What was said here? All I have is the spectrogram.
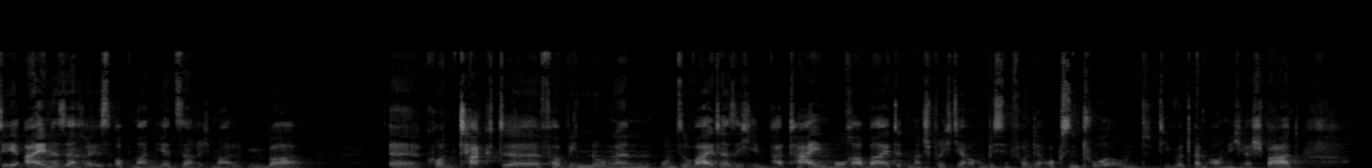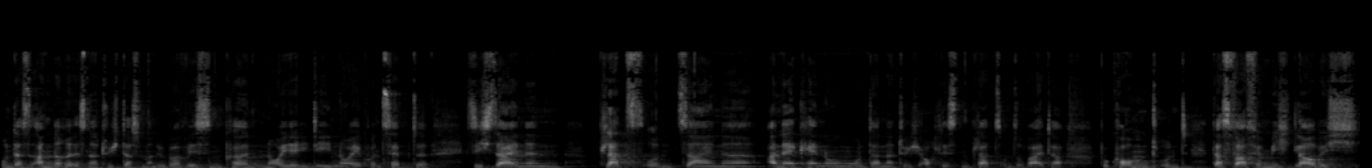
die eine Sache ist, ob man jetzt, sage ich mal, über äh, Kontakte, Verbindungen und so weiter sich in Parteien hocharbeitet. Man spricht ja auch ein bisschen von der Ochsentour und die wird einem auch nicht erspart. Und das andere ist natürlich, dass man über Wissen können, neue Ideen, neue Konzepte sich seinen Platz und seine Anerkennung und dann natürlich auch Listenplatz und so weiter bekommt. Und das war für mich, glaube ich,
